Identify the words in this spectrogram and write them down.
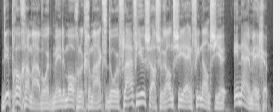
Dit programma wordt mede mogelijk gemaakt door Flavius Assurantie en Financiën in Nijmegen.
